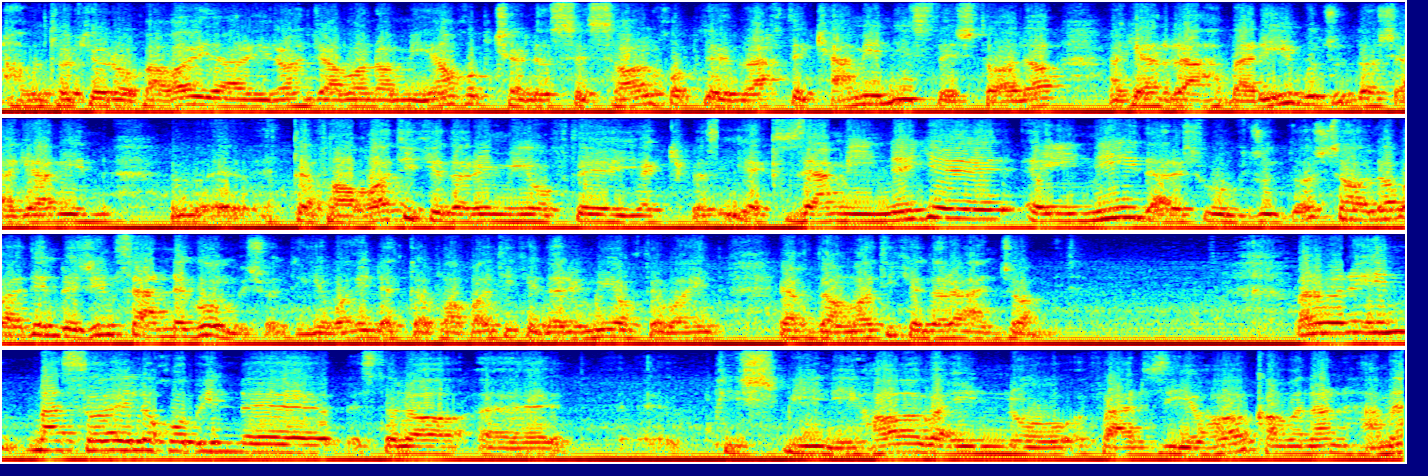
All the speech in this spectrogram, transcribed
همونطور که رفقای در ایران جوان ها میان خب 43 سال خب وقت کمی نیستش تا حالا اگر رهبری وجود داشت اگر این اتفاقاتی که داره میفته یک یک زمینه عینی درش وجود داشت حالا باید این رژیم سرنگون می‌شد دیگه با این اتفاقاتی که داره میفته با این اقداماتی که داره انجام میده. بنابراین این مسائل خب این اصطلاح پیش ها و این نوع فرضیه ها کاملا همه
